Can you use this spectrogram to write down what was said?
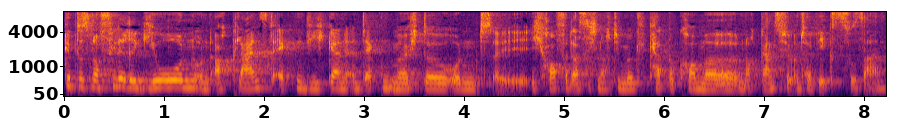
gibt es noch viele Regionen und auch kleinste Ecken, die ich gerne entdecken möchte. Und äh, ich hoffe, dass ich noch die Möglichkeit bekomme, noch ganz viel unterwegs zu sein.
